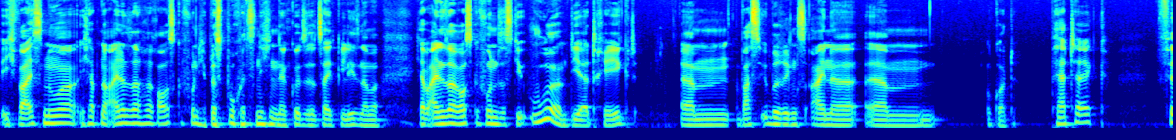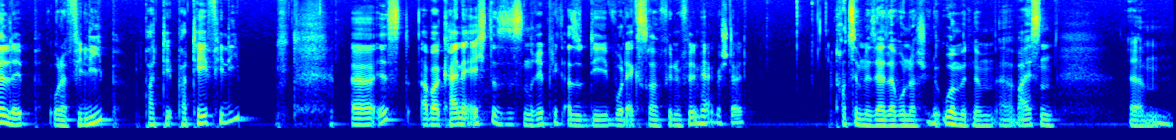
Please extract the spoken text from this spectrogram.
ich weiß nur, ich habe nur eine Sache rausgefunden. Ich habe das Buch jetzt nicht in der kurzen Zeit gelesen, aber ich habe eine Sache rausgefunden, dass die Uhr, die er trägt, ähm, was übrigens eine, ähm, oh Gott, Patek Philipp oder Philippe, Patek Patek Philippe äh, ist, aber keine echte, das ist ein Replik, also die wurde extra für den Film hergestellt. Trotzdem eine sehr, sehr wunderschöne Uhr mit einem äh, weißen, ähm,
